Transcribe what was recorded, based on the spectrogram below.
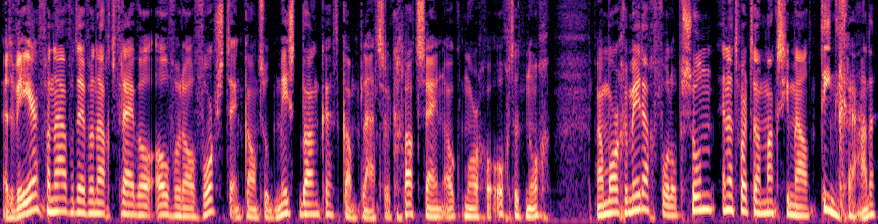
Het weer, vanavond en vannacht vrijwel overal vorst en kans op mistbanken. Het kan plaatselijk glad zijn, ook morgenochtend nog. Maar morgenmiddag volop zon en het wordt dan maximaal 10 graden.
